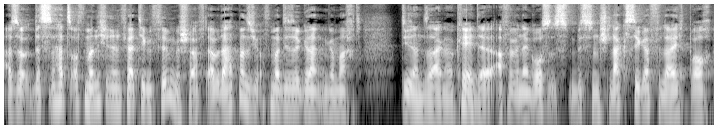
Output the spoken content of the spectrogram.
Also das hat es offenbar nicht in den fertigen Film geschafft, aber da hat man sich offenbar diese Gedanken gemacht, die dann sagen, okay, der Affe, wenn er groß ist, ein bisschen schlachsiger, vielleicht braucht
